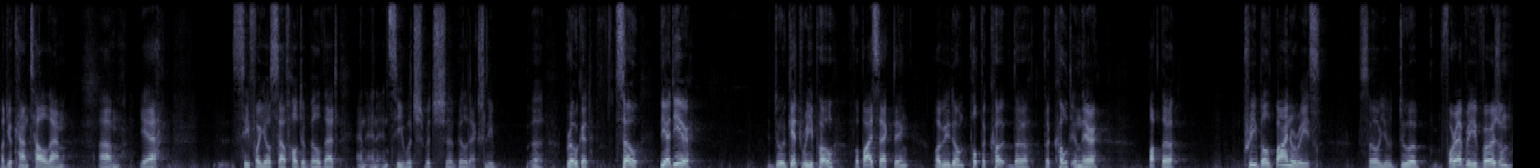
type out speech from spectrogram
but you can't tell them, um, yeah, see for yourself how to build that and, and, and see which, which uh, build actually uh, broke it. So the idea, do a Git repo for bisecting, but we don't put the code, the, the code in there, but the pre-built binaries. So you do a, for every version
